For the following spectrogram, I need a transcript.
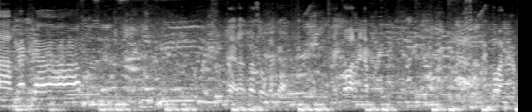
ากนะครับนี่แล้วก็ส่งกันกับไอคอนนะครับส่งไอคอนนะครับ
